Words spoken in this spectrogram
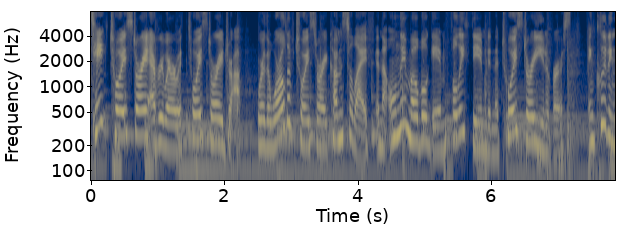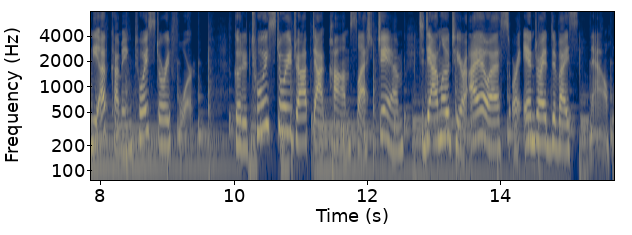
Take Toy Story everywhere with Toy Story Drop, where the world of Toy Story comes to life in the only mobile game fully themed in the Toy Story universe, including the upcoming Toy Story 4. Go to toystorydrop.com slash jam to download to your iOS or Android device now.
